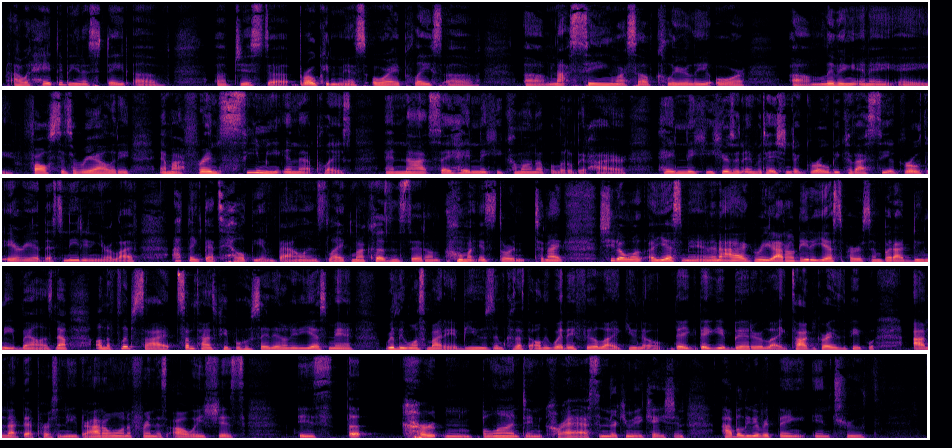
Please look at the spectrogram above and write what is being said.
I would hate to be in a state of of just uh, brokenness or a place of um, not seeing myself clearly or um, living in a, a false sense of reality, and my friends see me in that place and not say, Hey, Nikki, come on up a little bit higher. Hey, Nikki, here's an invitation to grow because I see a growth area that's needed in your life. I think that's healthy and balanced. Like my cousin said on, on my Insta tonight, she don't want a yes man. And I agree. I don't need a yes person, but I do need balance. Now, on the flip side, sometimes people who say they don't need a yes man really want somebody to abuse them because that's the only way they feel like, you know, they, they get better, like talking crazy to people. I'm not that person either. I don't want a friend that's always just is a, curt and blunt and crass in their communication. I believe everything in truth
